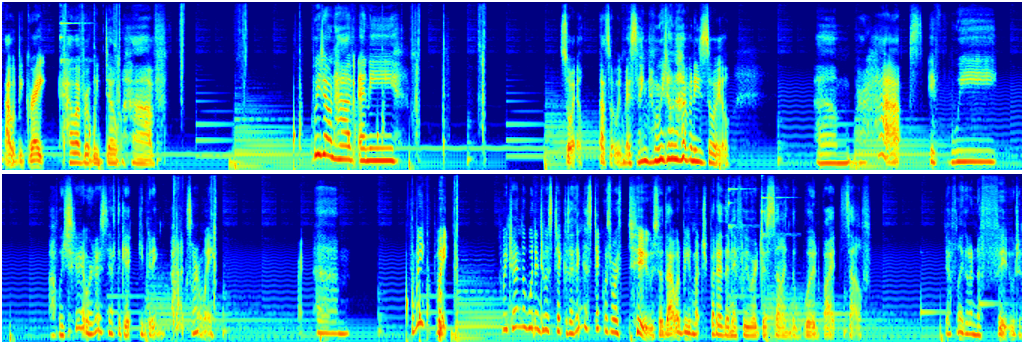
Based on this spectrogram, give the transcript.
that would be great. However, we don't have we don't have any soil. That's what we're missing. we don't have any soil. Um, perhaps if we, oh, we just gonna, we're just gonna have to get keep getting packs, aren't we? Right. Um, can we wait? Can we turn the wood into a stick? Because I think a stick was worth two, so that would be much better than if we were just selling the wood by itself. Definitely got enough food.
